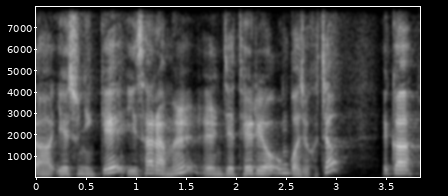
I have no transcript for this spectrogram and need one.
어, 예수님께 이 사람을 이제 데려온 거죠. 그렇죠? 그러니까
